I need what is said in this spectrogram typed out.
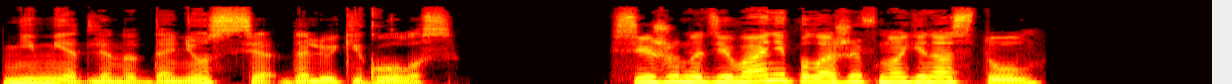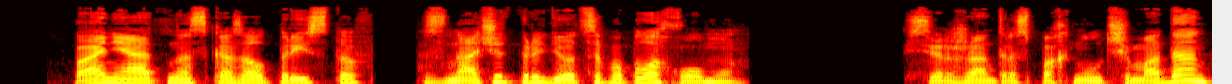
немедленно донесся далекий голос. «Сижу на диване, положив ноги на стул». «Понятно», — сказал пристав. «Значит, придется по-плохому». Сержант распахнул чемодан,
